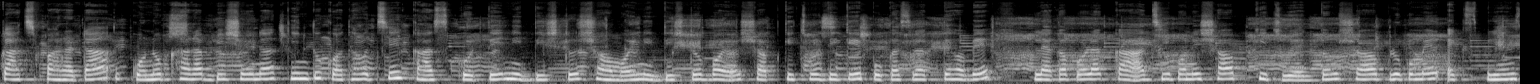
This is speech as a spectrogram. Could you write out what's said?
কাজ পারাটা কোনো খারাপ বিষয় না, কিন্তু কথা হচ্ছে কাজ করতে নির্দিষ্ট সময়, নির্দিষ্ট বয়স সব কিছুর দিকে ফোকাস রাখতে হবে। লেখাপড়া, কাজ, জীবনে সব কিছু একদম সব রকমের এক্সপিরিয়েন্স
